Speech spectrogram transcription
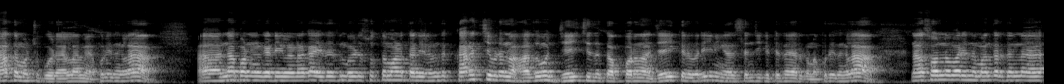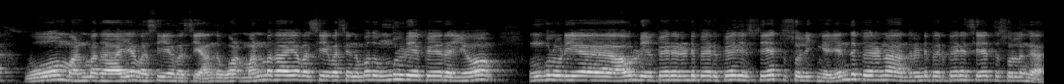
நாத்தம் அடிச்சு போயிடும் எல்லாமே. புரியுதுங்களா? என்ன பண்ணணும்னு கேட்டிங்களானாக்கா இது எடுத்து போயிட்டு சுத்தமான தண்ணியில் வந்து கரைச்சி விடணும். அதுவும் ஜெயிச்சதுக்கு அப்புறம் தான். ஜெயிக்கிற வரைக்கும் நீங்கள் அதை செஞ்சுக்கிட்டு தான் இருக்கணும். புரியுதுங்களா? நான் சொன்ன மாதிரி இந்த மந்திரத்தை என்ன? ஓம் மன்மதாய வசிய வசிய அந்த மன்மதாய வசிய வசியம் போது உங்களுடைய பேரையும் உங்களுடைய அவருடைய பேர் ரெண்டு பேர் பேரையும் சேர்த்து சொல்லிக்கங்க. எந்த பேருனா அந்த ரெண்டு பேர் பேரையும் சேர்த்து சொல்லுங்கள்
